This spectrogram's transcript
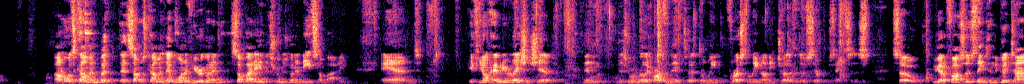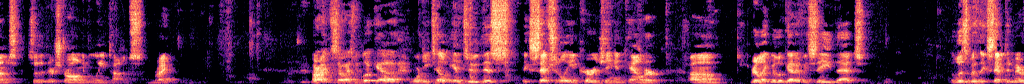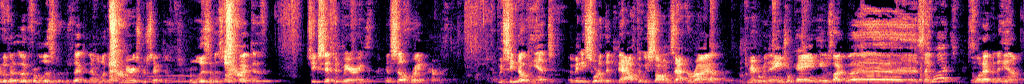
I don't know what's coming, but that something's coming that one of you are going to, somebody in this room is going to need somebody. And if you don't have any relationship, then it's going to be really hard for them to, to lean, for us to lean on each other in those circumstances. So you got to foster those things in the good times so that they're strong in the lean times, right? All right. So as we look uh, more detail into this exceptionally encouraging encounter, um, really we look at it, we see that Elizabeth accepted Mary. Look at look from Elizabeth's perspective, then we look at it from Mary's perspective. From Elizabeth's perspective, she accepted Mary and celebrated her. We see no hint of any sort of the doubt that we saw in Zechariah. Remember when the angel came, he was like, "What? Say what?" And what happened to him?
